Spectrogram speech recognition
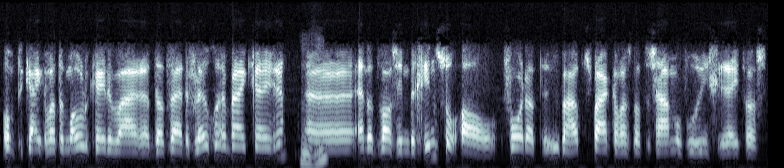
om te kijken wat de mogelijkheden waren dat wij de vleugel erbij kregen. Mm -hmm. uh, en dat was in beginsel al, voordat er überhaupt sprake was dat de samenvoering gereed was,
